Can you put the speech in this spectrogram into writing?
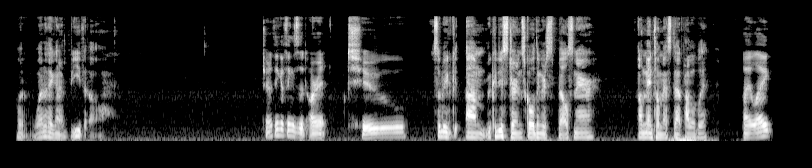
What what are they gonna be though? trying to think of things that aren't too. So we um we could do stern scolding or spell snare. Oh, mental misstep probably. I like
